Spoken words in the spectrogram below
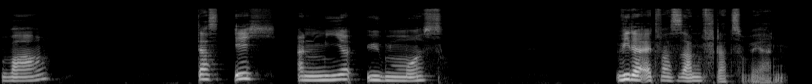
war, dass ich an mir üben muss, wieder etwas sanfter zu werden.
